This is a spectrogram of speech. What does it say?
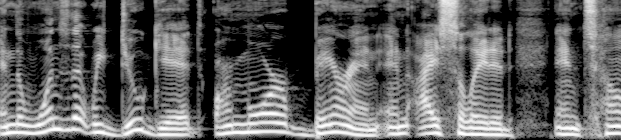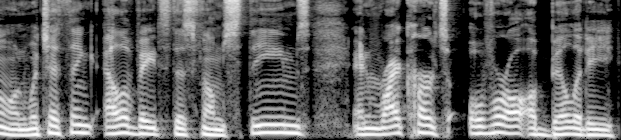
And the ones that we do get are more barren and isolated in tone, which I think elevates this film's themes and Reichardt's overall ability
